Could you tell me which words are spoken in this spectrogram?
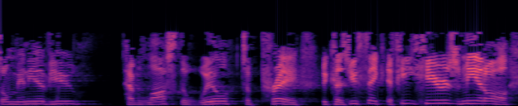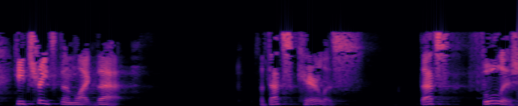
So many of you have lost the will to pray because you think if he hears me at all, he treats them like that. But that's careless. That's foolish.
